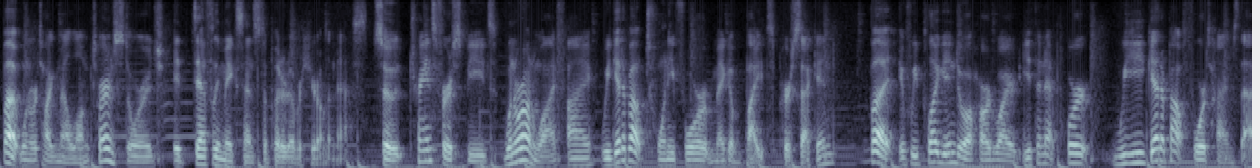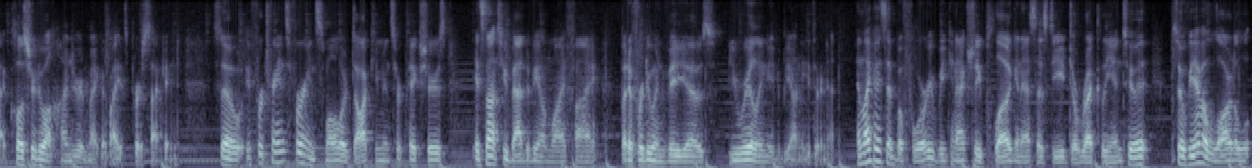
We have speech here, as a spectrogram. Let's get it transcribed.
But when we're talking about long-term storage, it definitely makes sense to put it over here on the NAS. So transfer speeds, when we're on Wi-Fi, we get about 24 megabytes per second, but if we plug into a hardwired ethernet port, we get about four times that, closer to 100 megabytes per second. So if we're transferring smaller documents or pictures, it's not too bad to be on Wi-Fi, but if we're doing videos, you really need to be on ethernet. And like I said before, we can actually plug an SSD directly into it. So if we have a lot of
